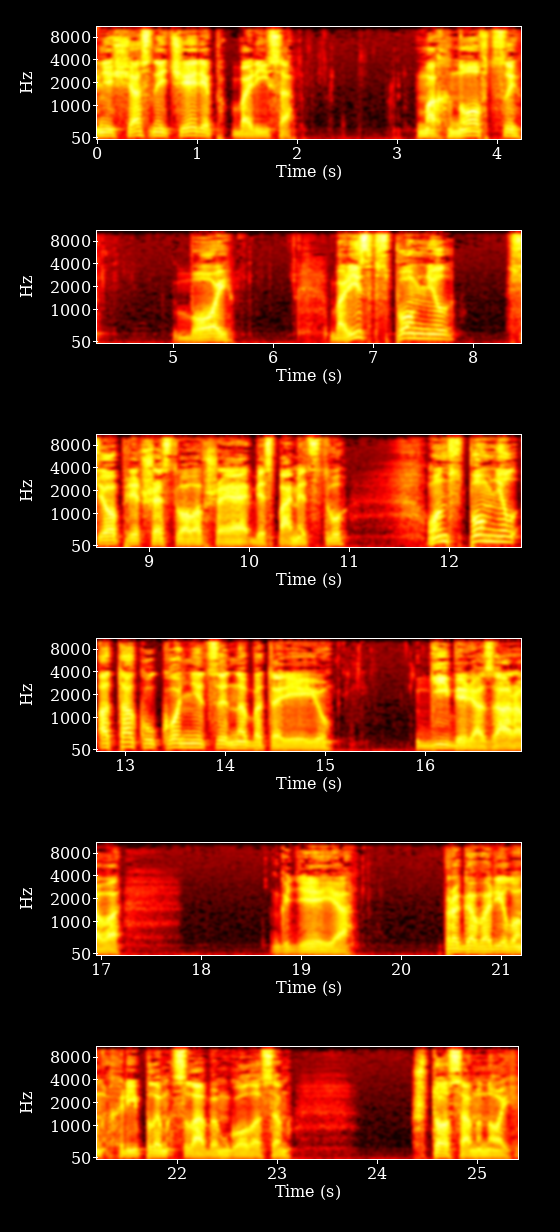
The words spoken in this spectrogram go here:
в несчастный череп Бориса. Махновцы, бой. Борис вспомнил все предшествовавшее беспамятству. Он вспомнил атаку конницы на батарею, гибель Азарова. «Где я?» — проговорил он хриплым, слабым голосом. Что со мной?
